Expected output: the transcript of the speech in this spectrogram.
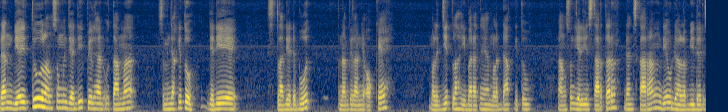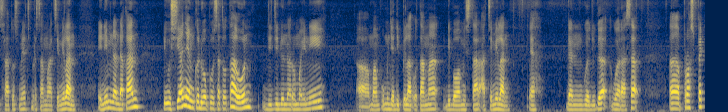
Dan dia itu langsung menjadi pilihan utama semenjak itu. Jadi setelah dia debut penampilannya oke melejit lah ibaratnya meledak gitu. Langsung jadi starter dan sekarang dia udah lebih dari 100 match bersama AC Milan. Ini menandakan di usianya yang ke-21 tahun Gigi Donnarumma ini uh, mampu menjadi pilar utama di bawah Mister AC Milan ya. Dan gue juga gue rasa uh, prospek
